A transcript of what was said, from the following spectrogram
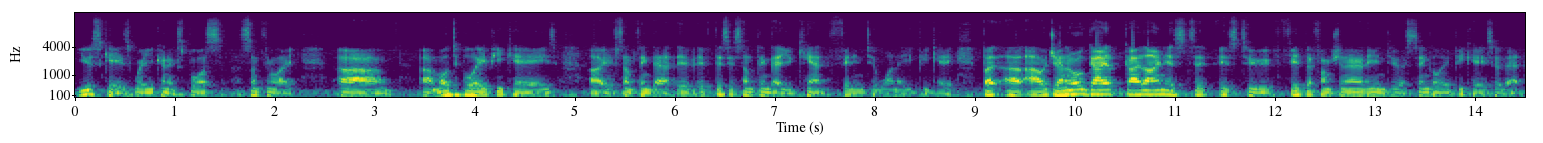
use case where you can explore something like um, uh, multiple APKs uh, if something that if, if this is something that you can't fit into one APK but uh, our general guide, guideline is to is to fit the functionality into a single APK so that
